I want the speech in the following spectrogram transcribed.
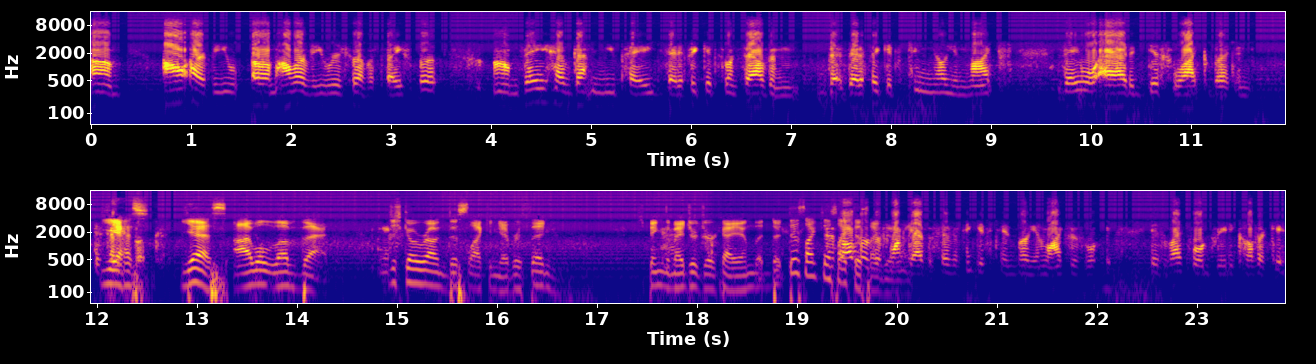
um, all our view, um, all our viewers who have a Facebook, um, they have gotten a new page that if it gets 1,000, that, that if it gets 10 million likes, they will add a dislike button to yes, Facebook. yes, I will love that. Just go around disliking everything. Just being the major jerk I am, that d- dislike, There's dislike, also dislike, this one guy that says if he gets 10 million likes, his, his wife will agree to call their kid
